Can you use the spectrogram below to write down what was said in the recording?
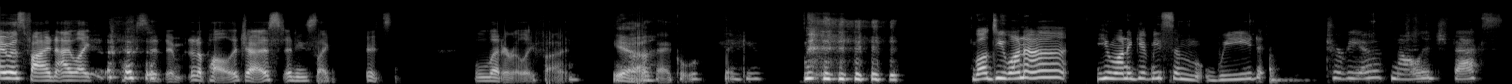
It was fine. I like texted him and apologized and he's like, it's literally fine. Yeah. Okay, cool. Thank you. Well, do you wanna you wanna give me some weed trivia, knowledge, facts?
